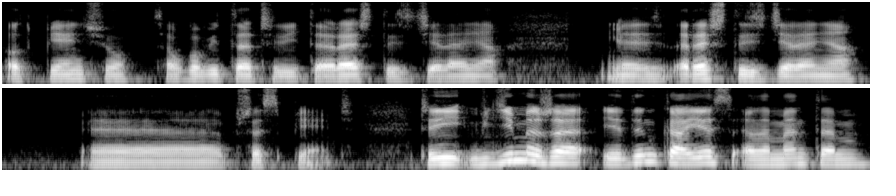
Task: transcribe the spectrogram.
od 5 całkowite, czyli te reszty z dzielenia, e, reszty z dzielenia e, przez 5. Czyli widzimy, że jedynka jest elementem,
